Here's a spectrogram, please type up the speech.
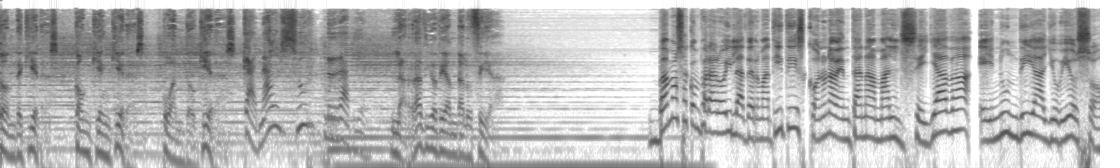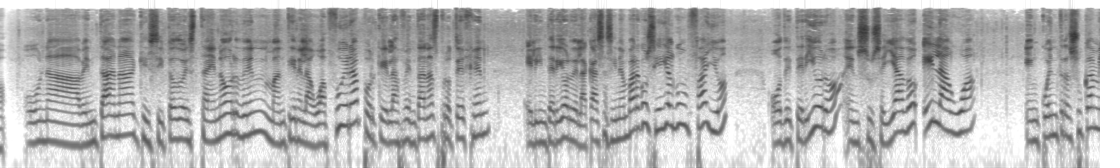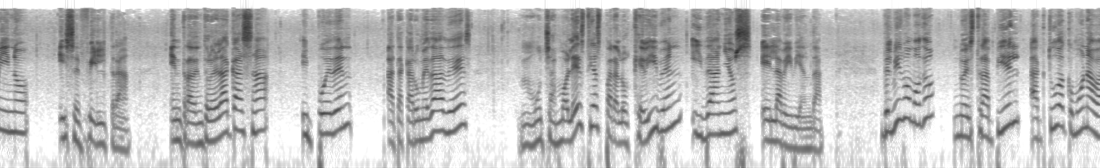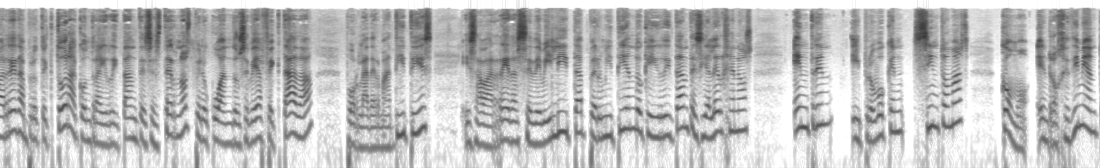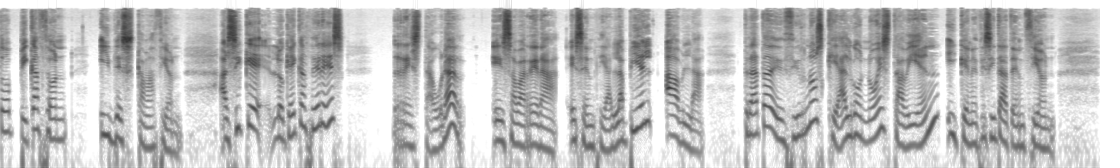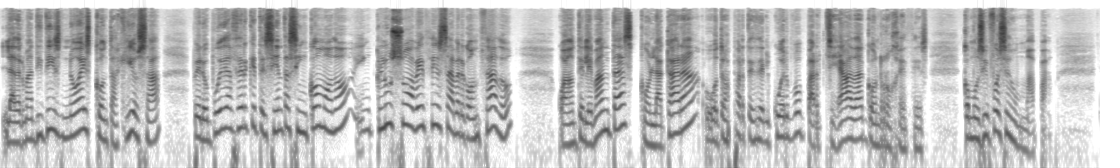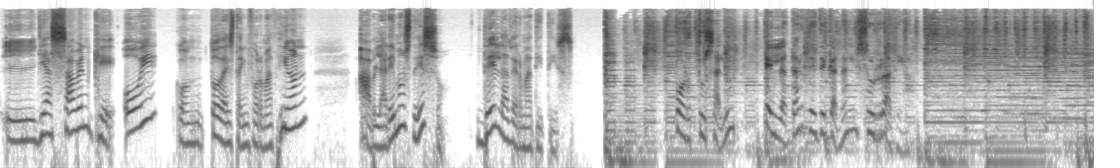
donde quieras, con quien quieras, cuando quieras. Canal Sur Radio. La radio de Andalucía. Vamos a comparar hoy la dermatitis con una ventana mal sellada en un día lluvioso. Una ventana que si todo está en orden mantiene el agua fuera porque las ventanas protegen el interior de la casa. Sin embargo, si hay algún fallo o deterioro en su sellado, el agua encuentra su camino y se filtra. Entra dentro de la casa y pueden atacar humedades, muchas molestias para los que viven y daños en la vivienda. Del mismo modo, nuestra piel actúa como una barrera protectora contra irritantes externos, pero cuando se ve afectada por la dermatitis, esa barrera se debilita, permitiendo que irritantes y alérgenos entren y provoquen síntomas como enrojecimiento, picazón y descamación. Así que lo que hay que hacer es restaurar esa barrera esencial. La piel habla, trata de decirnos que algo no está bien y que necesita atención. La dermatitis no es contagiosa, pero puede hacer que te sientas incómodo, incluso a veces avergonzado, cuando te levantas con la cara u otras partes del cuerpo parcheada con rojeces, como si fuese un mapa. Ya saben que hoy, con toda esta información, hablaremos de eso, de la dermatitis. Por tu salud, en la tarde de Canal Sur Radio.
